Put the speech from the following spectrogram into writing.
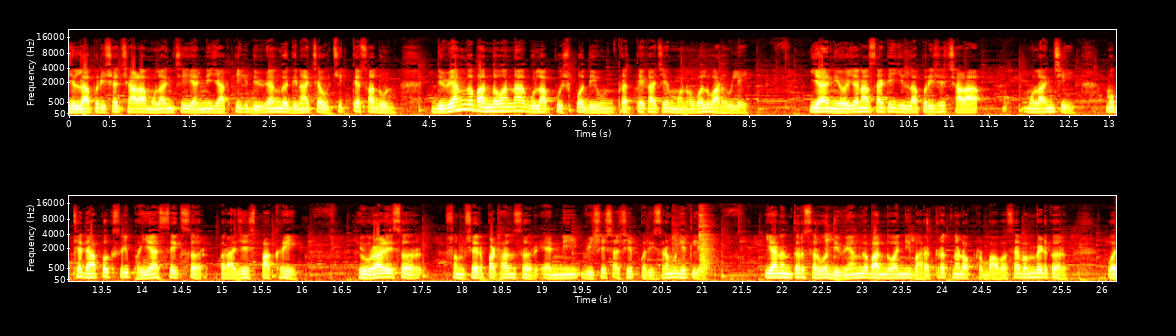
जिल्हा परिषद शाळा मुलांची यांनी जागतिक दिव्यांग दिनाचे औचित्य साधून दिव्यांग बांधवांना गुलाब पुष्प देऊन प्रत्येकाचे मनोबल वाढवले. या नियोजनासाठी जिल्हा परिषद शाळा मुलांची मुख्याध्यापक Shri Faiyaz Shaikh sir Rajesh Pakhare Hiwrale sir Shamsher Pathan sir यांनी विशेष असे परिश्रम घेतले. यानंतर सर्व दिव्यांग बांधवांनी भारतरत्न डॉक्टर बाबासाहेब आंबेडकर व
